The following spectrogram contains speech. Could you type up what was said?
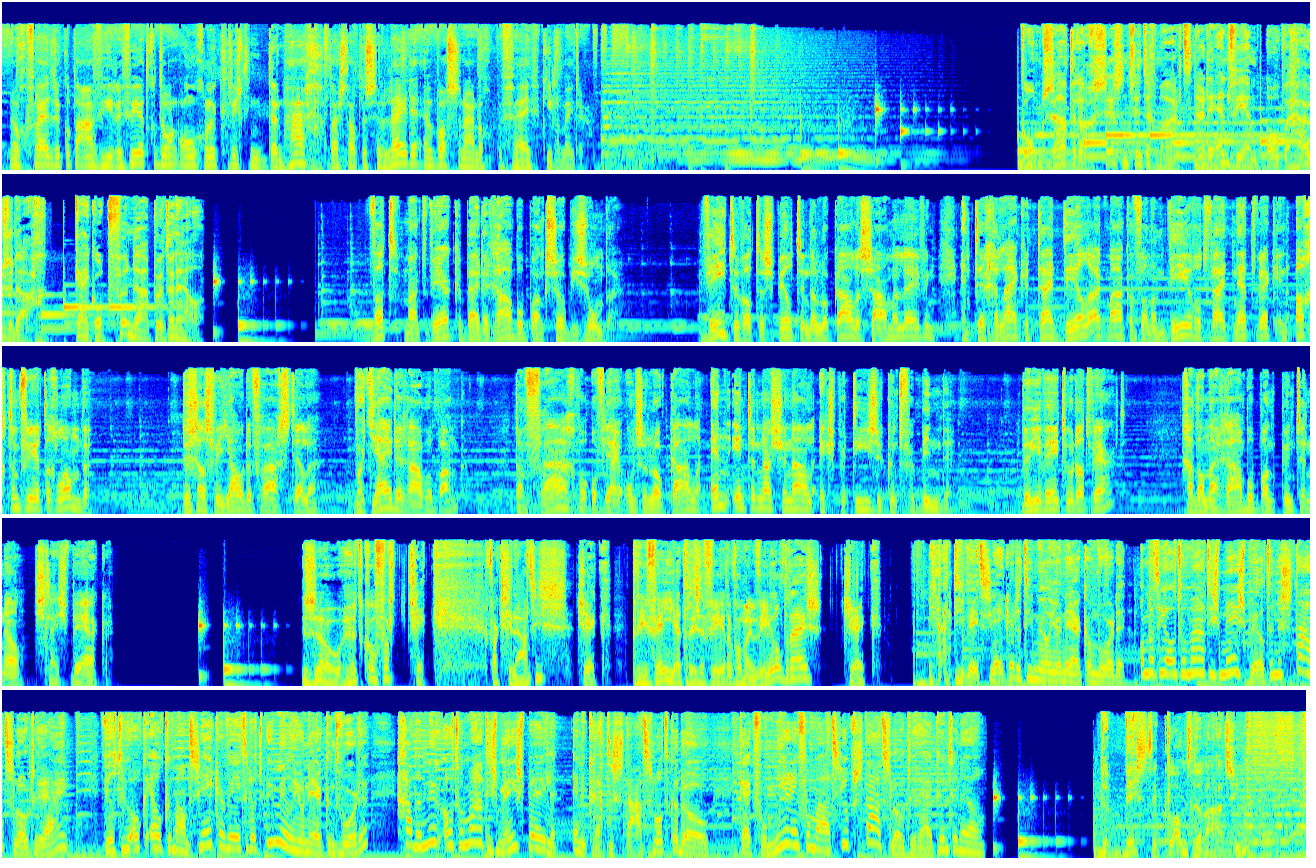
Nog vrij druk op de A44 door een ongeluk richting Den Haag. Daar staat tussen Leiden en Wassenaar nog 5 kilometer. Kom zaterdag 26 maart naar de NVM Open Huizendag. Kijk op funda.nl. Wat maakt werken bij de Rabobank zo bijzonder? Weten wat er speelt in de lokale samenleving... en tegelijkertijd deel uitmaken van een wereldwijd netwerk in 48 landen. Dus als we jou de vraag stellen, word jij de Rabobank? Dan vragen we of jij onze lokale en internationale expertise kunt verbinden. Wil je weten hoe dat werkt? Ga dan naar rabobank.nl slash werken. Zo, het koffer, check. Vaccinaties, check. Privéjet reserveren voor mijn wereldreis, check. Ja, die weet zeker dat hij miljonair kan worden. Omdat hij automatisch meespeelt in de staatsloterij. Wilt u ook elke maand zeker weten dat u miljonair kunt worden? Ga dan nu automatisch meespelen en u krijgt een staatslot cadeau. Kijk voor meer informatie op staatsloterij.nl. De beste klantrelatie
